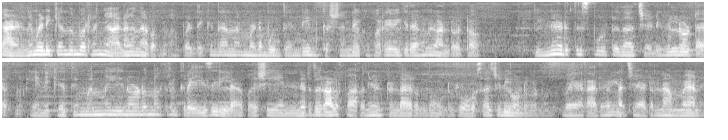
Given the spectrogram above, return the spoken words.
താഴ്ന്ന് മേടിക്കാമെന്നും പറഞ്ഞ് ഞാനങ്ങ് നടന്നു. അപ്പോഴത്തേക്കും എന്താ നമ്മുടെ ബുദ്ധന്റെയും കൃഷ്ണന്റെയും ഒക്കെ കുറേ വിഗ്രഹങ്ങൾ കണ്ടു കേട്ടോ. പിന്നെ അടുത്ത സ്പോട്ട് ഇതാ ചെടികളിലോട്ടായിരുന്നു. എനിക്ക് സത്യം പറഞ്ഞാൽ ഇതിനോടൊന്നും അത്ര ക്രേസ് ഇല്ല. പക്ഷേ എന്റെ അടുത്ത് ഒരാൾ പറഞ്ഞു കിട്ടുണ്ടായിരുന്നു ഒരു റോസാ ചെടി കൊണ്ടുവരണം. വേറെ ആരുമല്ല ചേട്ടന്റെ അമ്മയാണ്.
